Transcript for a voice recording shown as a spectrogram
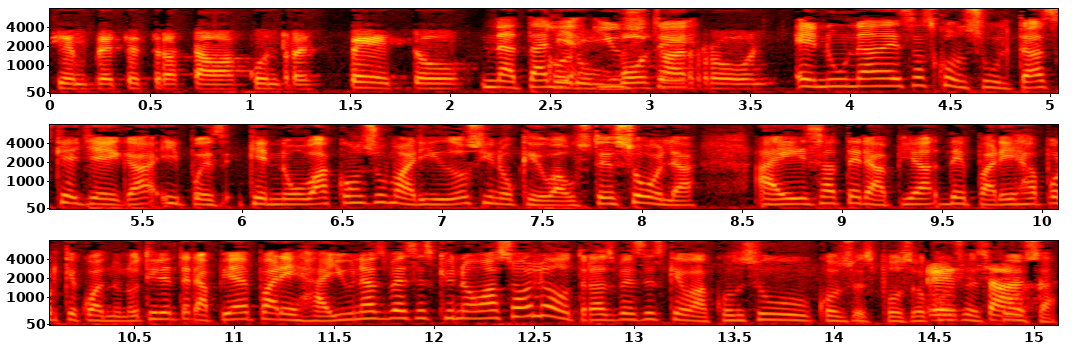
siempre te trataba con respeto, Natalia, con un ¿y usted en una de esas consultas que llega y pues que no va con su marido, sino que va usted sola a esa terapia de pareja, porque cuando uno tiene terapia de pareja hay unas veces que uno va solo, otras veces que va con su con su esposo o con su esposa.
